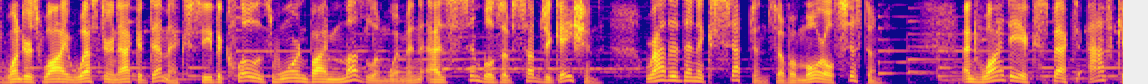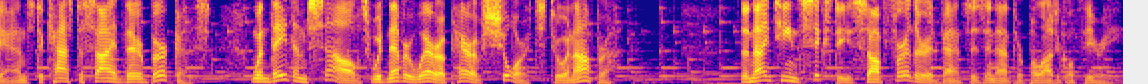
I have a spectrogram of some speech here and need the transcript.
wonders why Western academics see the clothes worn by Muslim women as symbols of subjugation rather than acceptance of a moral system, and why they expect Afghans to cast aside their burqas when they themselves would never wear a pair of shorts to an opera. The 1960s saw further advances in anthropological theory,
